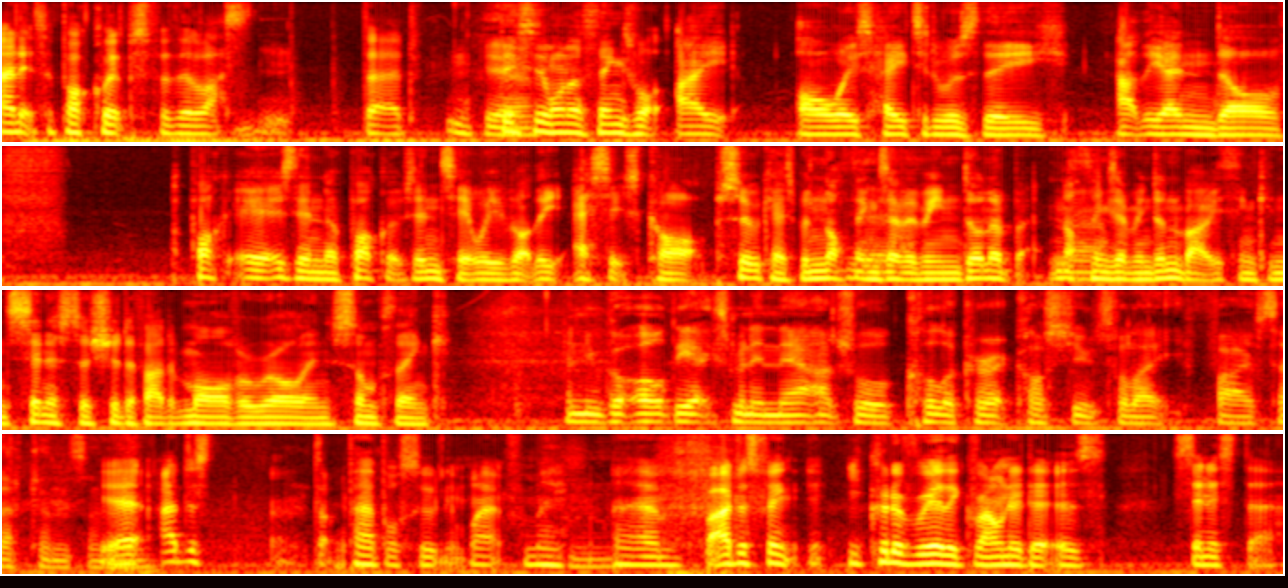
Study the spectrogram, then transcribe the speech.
and it's apocalypse for the last third. Yeah. This is one of the things what I always hated was the at the end of Apoc- it is in the Apocalypse, isn't it? Where you've got the Essex Corp suitcase, but nothing's Yeah. ever been done about. No. Nothing's ever been done about. it. You're thinking Sinister should have had more of a role in something. And you've got all the X Men in their actual color correct costumes for like five seconds. And Yeah, I just that purple suit didn't work for me. Mm. Um, but I just think you could have really grounded it as sinister,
